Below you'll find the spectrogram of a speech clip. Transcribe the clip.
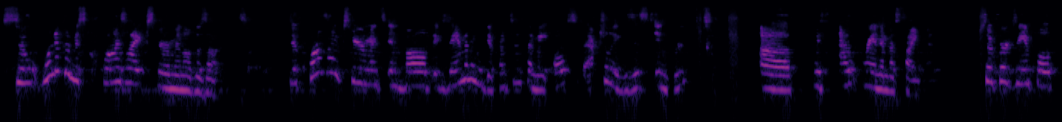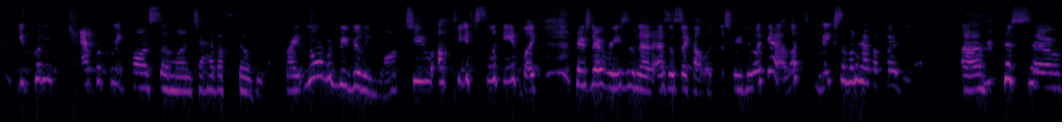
So one of them is quasi-experimental designs. So quasi-experiments involve examining differences that may also actually exist in groups uh, without random assignment. So for example, you couldn't ethically cause someone to have a phobia, right? Nor would we really want to, obviously. like, there's no reason that as a psychologist we'd be like, yeah, let's make someone have a phobia. Uh, so,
